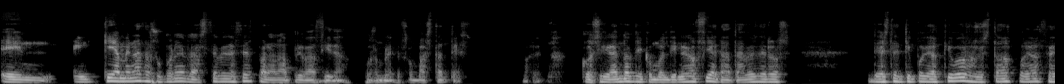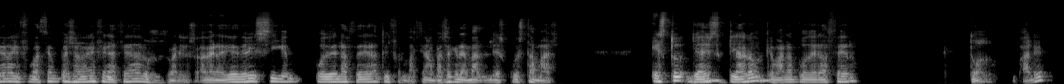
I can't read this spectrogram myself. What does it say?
en, en qué amenazas suponen las CBDCs para la privacidad. Pues hombre, son bastantes. Considerando que como el dinero fiat a través de los de este tipo de activos, los estados pueden acceder a la información personal y financiera de los usuarios. A ver, a día de hoy siguen, pueden acceder a tu información, lo que pasa es que les cuesta más. Esto ya es claro que van a poder hacer todo, ¿vale?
